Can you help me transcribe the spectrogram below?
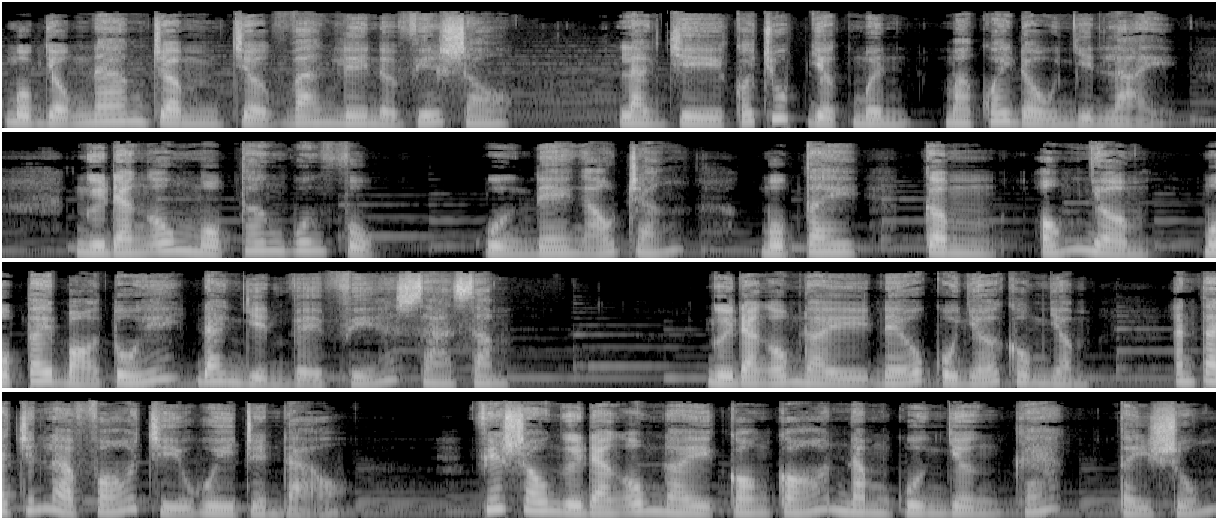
Một giọng nam trầm chợt vang lên ở phía sau. Làng gì có chút giật mình Mà quay đầu nhìn lại. Người đàn ông một thân quân phục Quần đen áo trắng Một tay cầm ống nhòm Một tay bỏ túi đang nhìn về phía xa xăm. Người đàn ông này nếu cô nhớ không nhầm Anh ta chính là phó chỉ huy trên đảo. Phía sau người đàn ông này còn có 5 quân nhân khác Tay súng,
